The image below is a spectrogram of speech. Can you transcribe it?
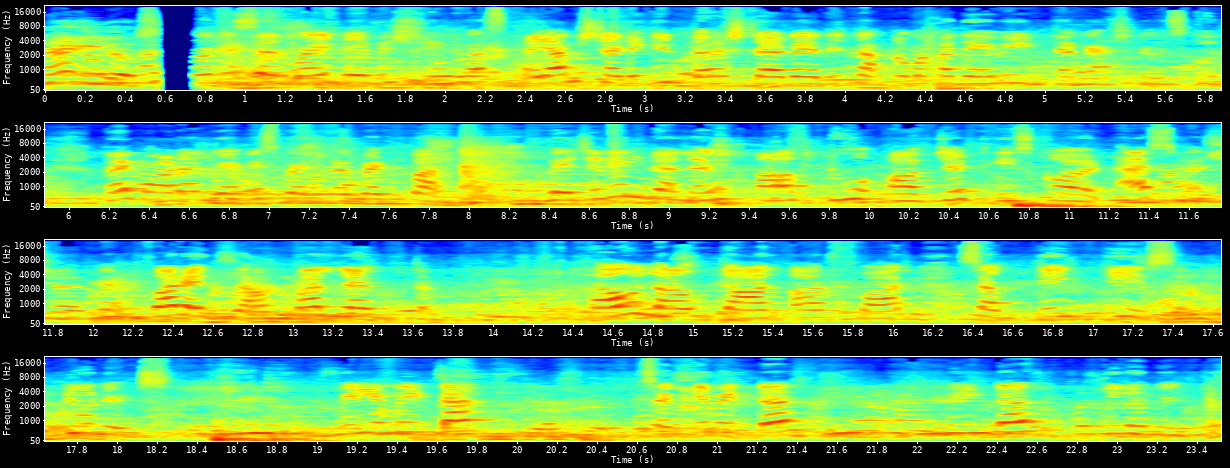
a year. Sir, my name is Srinivas. I am studying in third standard in Akkamahadevi International School. My model name is measurement park. Measuring the length of two objects is called as measurement. For example, length. How long, tall, or far something is. Units. Millimeter, centimeter, meter, kilometer.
